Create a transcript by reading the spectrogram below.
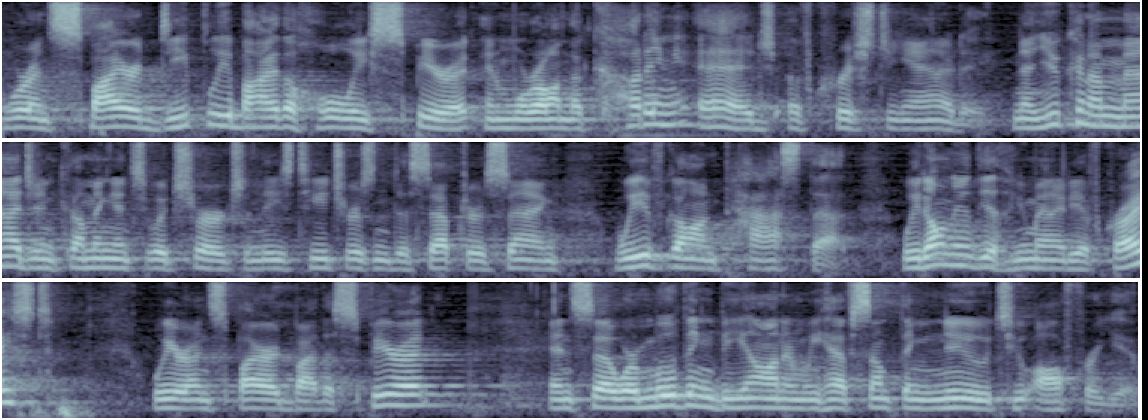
were inspired deeply by the Holy Spirit and were on the cutting edge of Christianity. Now, you can imagine coming into a church and these teachers and deceptors saying, We've gone past that. We don't need the humanity of Christ. We are inspired by the Spirit. And so we're moving beyond and we have something new to offer you.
